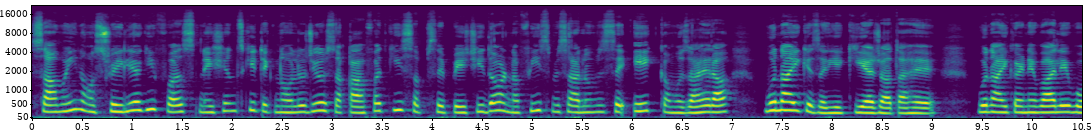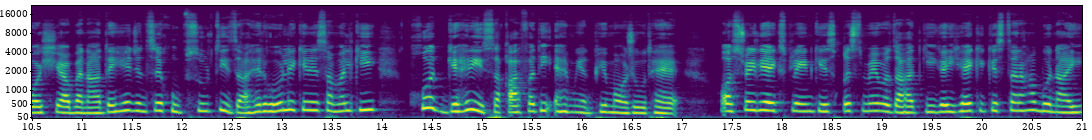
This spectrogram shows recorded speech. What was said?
سامعین، آسٹریلیا کی فرسٹ نیشنز کی ٹیکنالوجی اور ثقافت کی سب سے پیچیدہ اور نفیس مثالوں میں سے ایک کا مظاہرہ بنائی کے ذریعے کیا جاتا ہے۔ بنائی کرنے والے وہ اشیاء بناتے ہیں جن سے خوبصورتی ظاہر ہو، لیکن اس عمل کی خود گہری ثقافتی اہمیت بھی موجود ہے۔ آسٹریلیا ایکسپلین کی اس قسم میں وضاحت کی گئی ہے کہ کس طرح بنائی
